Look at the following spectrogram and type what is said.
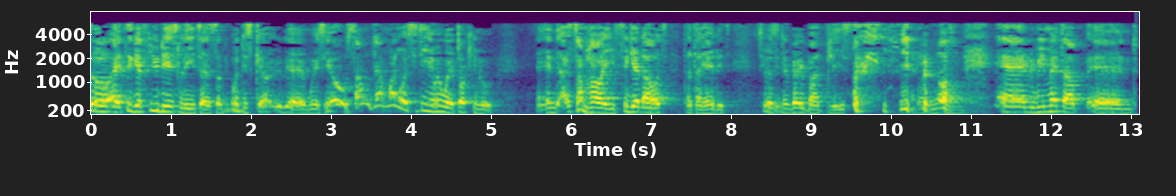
So I think a few days later, some people discovered, uh, were saying, oh, some man was sitting here when we were talking. Oh. And I, somehow he figured out that I heard it. She was in a very bad place. and we met up and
